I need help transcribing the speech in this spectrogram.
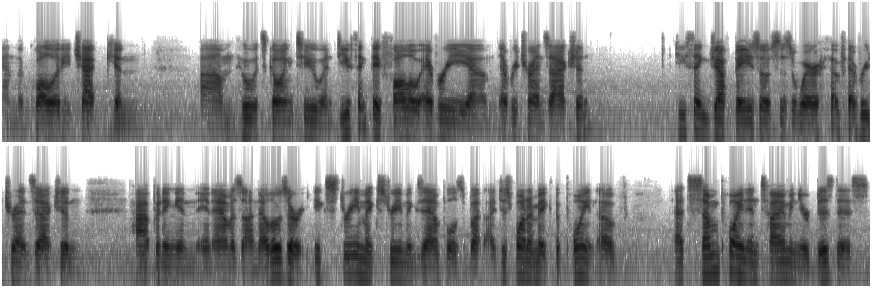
and the quality check and um, who it's going to, and do you think they follow every uh, every transaction? Do you think Jeff Bezos is aware of every transaction happening in, in Amazon? Now, those are extreme, extreme examples, but I just want to make the point of at some point in time in your business,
